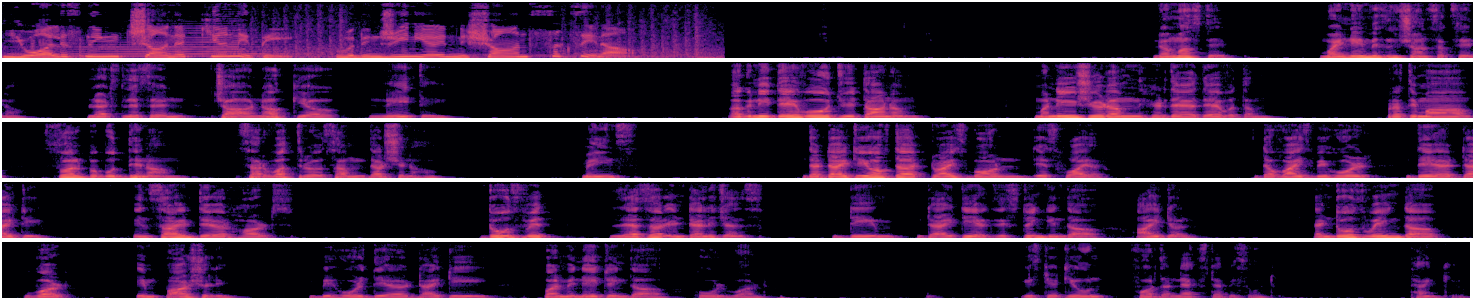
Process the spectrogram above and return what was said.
You are listening Chanakya Niti with engineer Nishant Saxena. Namaste. My name is Nishant Saxena. Let's listen Chanakya Niti. अग्निदेवो जीतानम मनीषिणम हृदय देवतम प्रतिमा स्वल्प बुद्धिनाम सर्वत्र समदर्शिनः means the deity of the twice born is fire. The wise behold their deity inside their hearts. Those with lesser intelligence deem deity existing in the idol, and those weighing the word impartially behold their deity permeating the whole world. Stay tuned for the next episode. Thank you.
